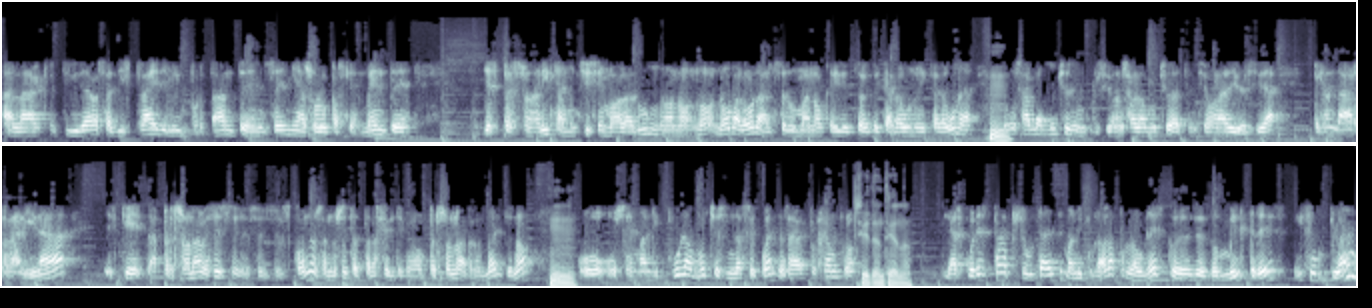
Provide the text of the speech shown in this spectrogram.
a la creatividad, o sea, distrae de lo importante, enseña solo parcialmente, despersonaliza muchísimo al alumno, no, no, no valora al ser humano que hay detrás de cada uno y cada una. Mm. Luego se habla mucho de inclusión, se habla mucho de atención a la diversidad, pero en la realidad es que la persona a veces se, esconde, o sea, no se trata a la gente como persona realmente, ¿no? Hmm. O, se manipula mucho sin darse cuenta, ¿sabes? Por ejemplo... Sí, te entiendo. La escuela está absolutamente manipulada por la UNESCO desde 2003. Hizo un plan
